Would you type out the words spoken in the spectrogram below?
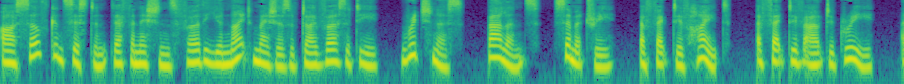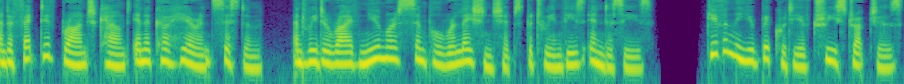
Our self consistent definitions further unite measures of diversity, richness, balance, symmetry, effective height, effective out degree, and effective branch count in a coherent system, and we derive numerous simple relationships between these indices. Given the ubiquity of tree structures,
